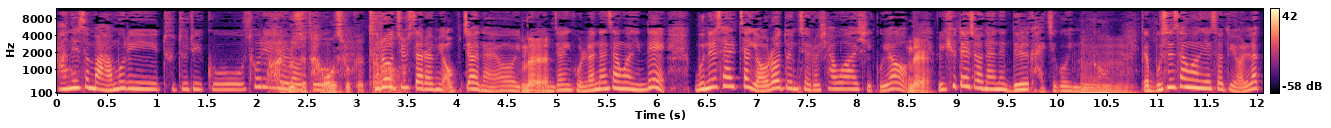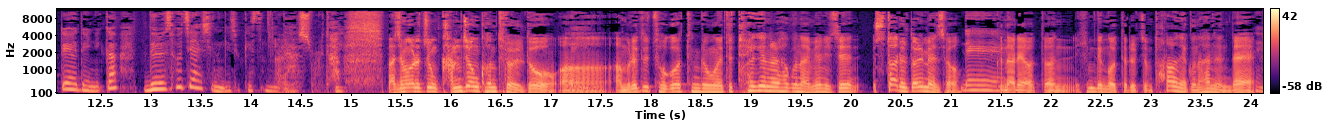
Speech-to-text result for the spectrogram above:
안에서 뭐 아무리 두드리고 소리 질러도. 들어줄 사람이 없잖아요. 이런 네. 굉장히 곤란한 상황인데 문을 살짝 열어둔 채로 샤워하시고요. 네. 그리고 휴대전화는 늘 가지고 있는 거. 음. 그러니까 무슨 상황에서도 연락돼야 되니까 늘 소지하시는 게 좋겠습니다. 알겠습니다. 마지막으로 좀 감정 컨트롤도 어, 네. 아무래도 저 같은 경우에도 퇴근을 하고 나면 이제 수다를 떨면서 네. 그날의 어떤 힘든 것들을 좀 털어내곤 하는데 네.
